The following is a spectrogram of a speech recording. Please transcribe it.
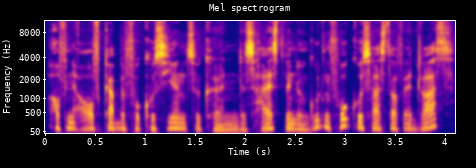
auf eine Aufgabe fokussieren zu können. Das heißt, wenn du einen guten Fokus hast auf etwas,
